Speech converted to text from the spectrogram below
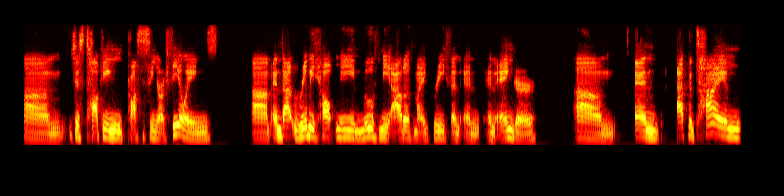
um, just talking, processing our feelings. Um, and that really helped me move me out of my grief and, and, and anger. Um, and at the time,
